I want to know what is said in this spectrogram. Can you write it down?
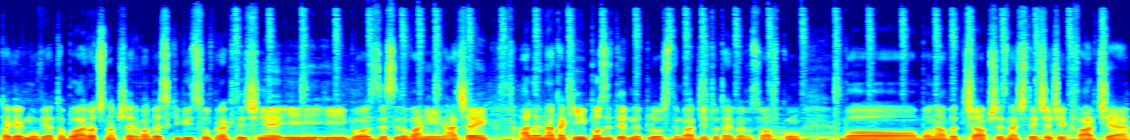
tak jak mówię, to była roczna przerwa bez kibiców praktycznie i, i było zdecydowanie inaczej, ale na taki pozytywny plus, tym bardziej tutaj we Wrocławku, bo, bo nawet trzeba przyznać w tej trzeciej kwarcie,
